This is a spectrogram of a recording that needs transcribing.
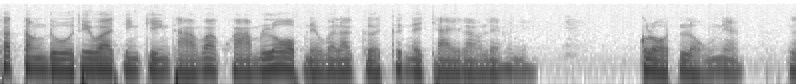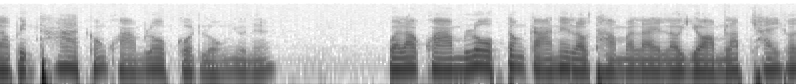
ก็ต้องดูที่ว่าจริง ๆ ถามว่าความโลภเนี่ยเวลาเกิดขึ้นในใจเราแล้วเนี่ย โกรธหลงเนี่ย เราเป็นทาสของความโลภโกรธหลงอยู่นะ เวลาความโลภต้องการให้เราทำอะไร เรายอมรับใช้เขา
